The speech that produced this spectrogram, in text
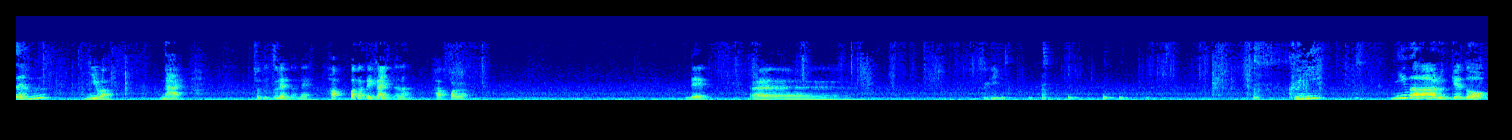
然にはない。ちょっとずれたね。葉っぱがでかいんだな。葉っぱが。で、えー、次。国？にはあるけど、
